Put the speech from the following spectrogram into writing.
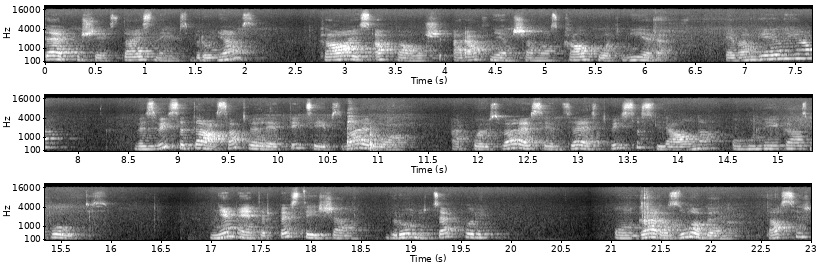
tērpušies taisnības bruņās, kājas apauši ar apņemšanos kalpot miera evangēlijām, bez visa tā satvēriet ticības vairogu, ar ko jūs varēsiet dzēst visas ļaunā ugunīgās būtis. Ņemiet ar pestīšanu bruņu cepuri un gara zobenu, tas ir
